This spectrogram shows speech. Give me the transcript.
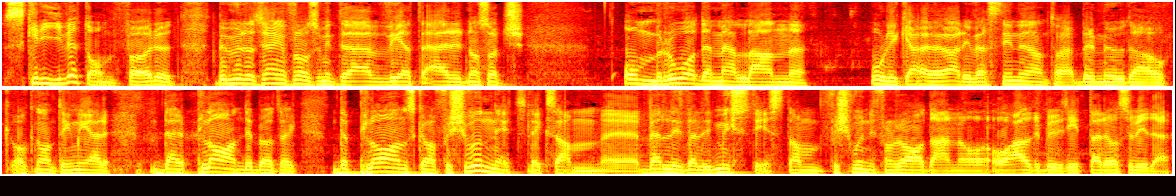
skrivet om förut. Bermuda-triangeln för de som inte är, vet är någon sorts område mellan olika öar i Västindien antar jag, Bermuda och, och någonting mer. Där plan, det är bra uttryck, där plan ska ha försvunnit liksom. Eh, väldigt, väldigt mystiskt. De försvunnit från radarn och, och aldrig blivit hittade och så vidare.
